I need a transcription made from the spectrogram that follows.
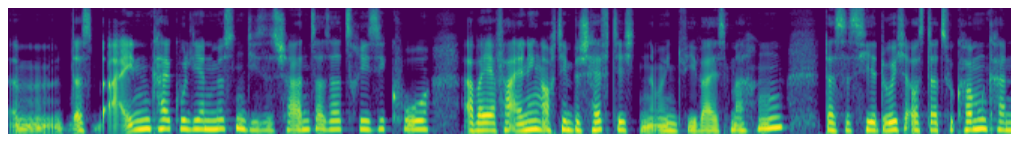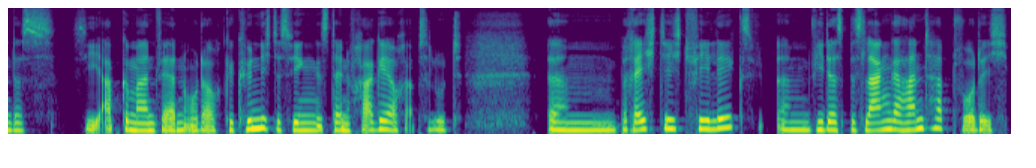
ähm, das einkalkulieren müssen, dieses Schadensersatzrisiko, aber ja vor allen Dingen auch den Beschäftigten irgendwie weismachen, dass es hier durchaus dazu kommen kann, dass sie abgemahnt werden oder auch gekündigt. Deswegen ist deine Frage ja auch absolut ähm, berechtigt, Felix. Ähm, wie das bislang gehandhabt wurde, ich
